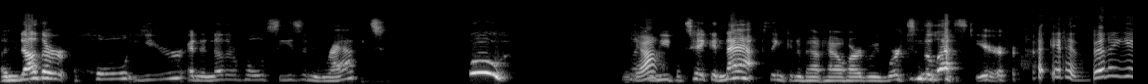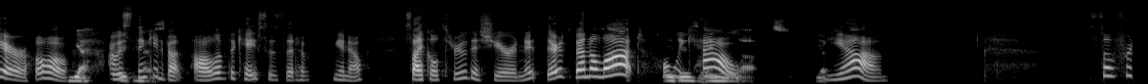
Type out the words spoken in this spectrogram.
Another whole year and another whole season wrapped. Woo! Like Yeah. I need to take a nap thinking about how hard we worked in the last year. It has been a year. Oh, Yeah. I was thinking has. about all of the cases that have, you know, cycled through this year, and it there's been a lot. Holy cow. Yep. Yeah. So for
